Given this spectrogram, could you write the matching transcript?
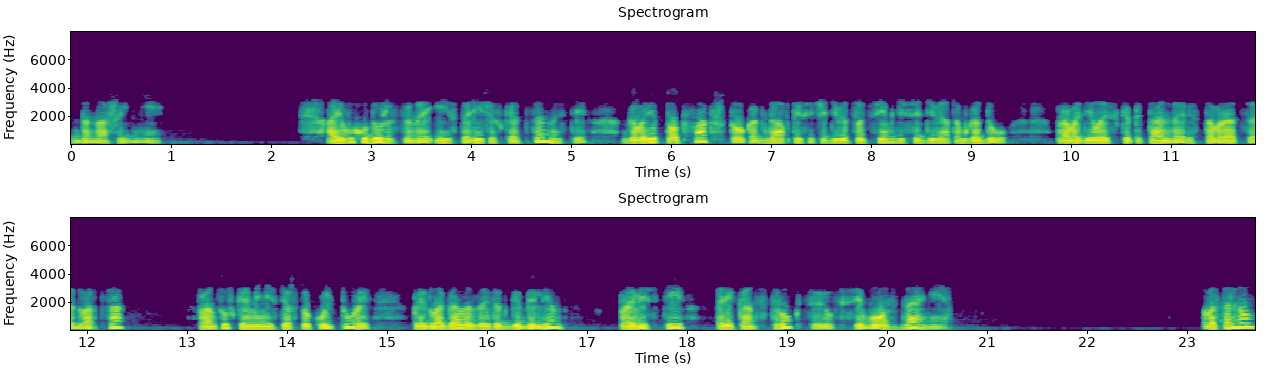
до наших дней. О его художественной и исторической ценности говорит тот факт, что когда в 1979 году проводилась капитальная реставрация дворца, французское министерство культуры предлагало за этот гобелен провести реконструкцию всего здания. В остальном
